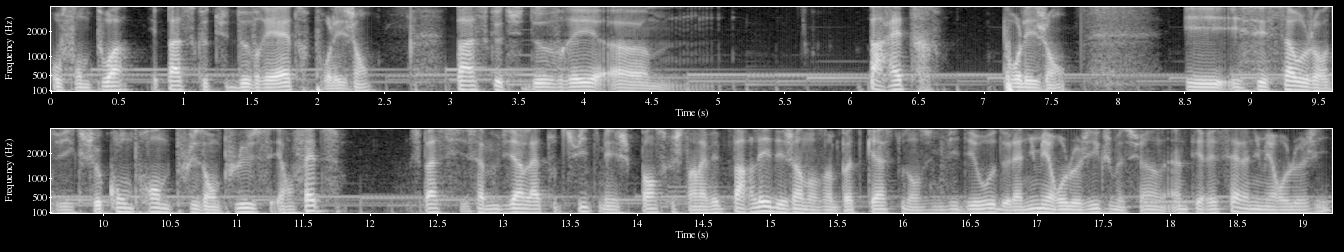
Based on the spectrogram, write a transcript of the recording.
au fond de toi et pas ce que tu devrais être pour les gens pas ce que tu devrais euh, paraître pour les gens. Et, c'est ça aujourd'hui que je comprends de plus en plus. Et en fait, je sais pas si ça me vient là tout de suite, mais je pense que je t'en avais parlé déjà dans un podcast ou dans une vidéo de la numérologie, que je me suis intéressé à la numérologie.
